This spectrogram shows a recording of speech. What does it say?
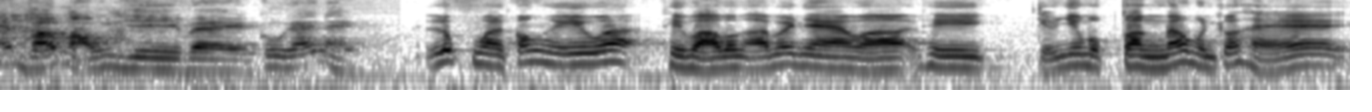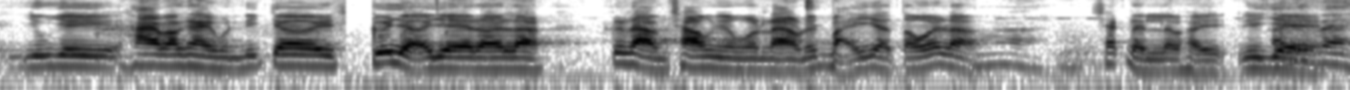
Em vỡ mộng gì về cô gái này? Lúc mà có người yêu á thì vợ vẫn ở bên nhà vợ thì kiểu như một tuần đó mình có thể du di hai ba ngày mình đi chơi. Cưới vợ về rồi là cứ làm xong nhưng mình làm đến 7 giờ tối là đúng rồi. xác định là phải đi về, đi về.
